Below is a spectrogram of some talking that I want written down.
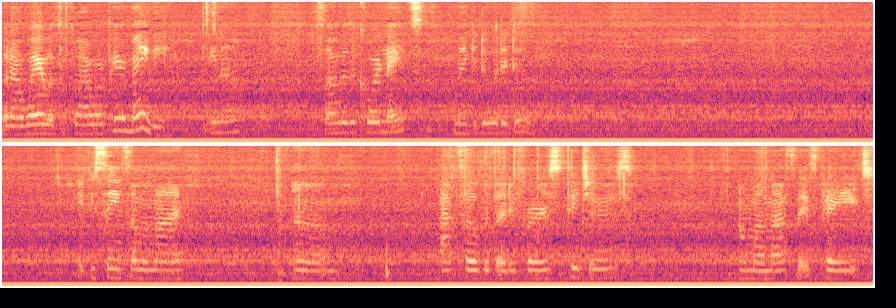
Would I wear with the flower up here? Maybe, you know, as long as it coordinates, make it do what it do. if you've seen some of my um, October 31st pictures on my MySpace page,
